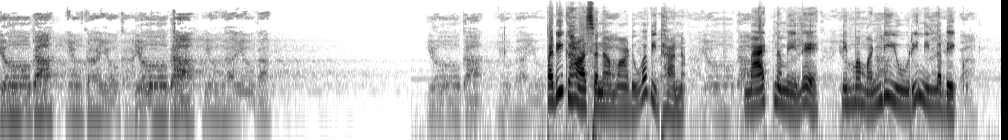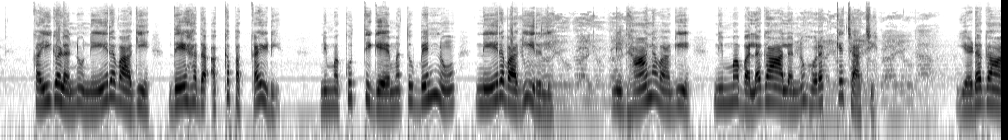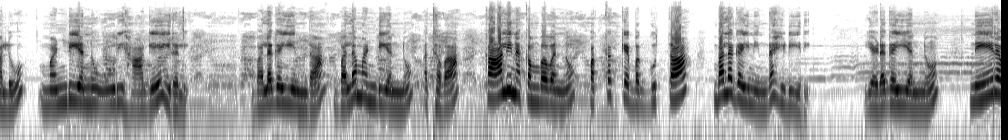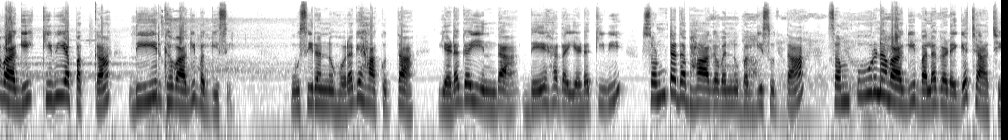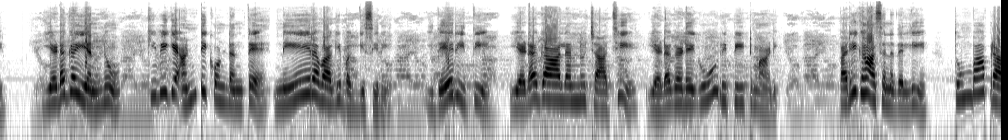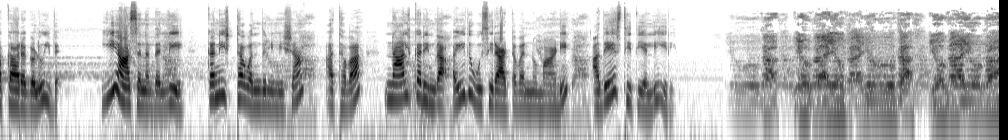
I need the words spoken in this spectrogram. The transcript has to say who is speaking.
Speaker 1: yoga yoga yoga yoga yoga yoga
Speaker 2: ಪರಿಘಾಸನ ಮಾಡುವ ವಿಧಾನ. ಮ್ಯಾಟ್ನ ಮೇಲೆ ನಿಮ್ಮ ಮಂಡಿಯೂರಿ ನಿಲ್ಲಬೇಕು. ಕೈಗಳನ್ನು ನೇರವಾಗಿ ದೇಹದ ಅಕ್ಕಪಕ್ಕ ಇಡಿ. ನಿಮ್ಮ ಕುತ್ತಿಗೆ ಮತ್ತು ಬೆನ್ನು ನೇರವಾಗಿ ಇರಲಿ. ನಿಧಾನವಾಗಿ ನಿಮ್ಮ ಬಲಗಾಲನ್ನು ಹೊರಕ್ಕೆ ಚಾಚಿ. ಎಡಗಾಲು ಮಂಡಿಯನ್ನು ಊರಿ ಹಾಗೇ ಇರಲಿ. ಬಲಗೈಯಿಂದ ಬಲಮಂಡಿಯನ್ನು ಅಥವಾ ಕಾಲಿನ ಕಂಬವನ್ನು ಪಕ್ಕಕ್ಕೆ ಬಗ್ಗುತ್ತಾ ಬಲಗೈನಿಂದ ಹಿಡಿಯಿರಿ. ಎಡಗೈಯನ್ನು ನೇರವಾಗಿ ಕಿವಿಯ ಪಕ್ಕ ದೀರ್ಘವಾಗಿ ಬಗ್ಗಿಸಿ. ಉಸಿರನ್ನು ಹೊರಗೆ ಹಾಕುತ್ತಾ ಎಡಗೈಯಿಂದ ದೇಹದ ಎಡಕಿವಿ ಸೊಂಟದ ಭಾಗವನ್ನು ಬಗ್ಗಿಸುತ್ತಾ ಸಂಪೂರ್ಣವಾಗಿ ಬಲಗಡೆಗೆ ಚಾಚಿ. ಎಡಗೈಯನ್ನು ಕಿವಿಗೆ ಅಂಟಿಕೊಂಡಂತೆ ನೇರವಾಗಿ ಬಗ್ಗಿಸಿರಿ. ಇದೇ ರೀತಿ ಎಡಗಾಲನ್ನು ಚಾಚಿ ಎಡಗಡೆಗೂ ರಿಪೀಟ್ ಮಾಡಿ. ಪರಿಘಾಸನದಲ್ಲಿ ತುಂಬ ಪ್ರಾಕಾರಗಳು ಇವೆ. ಈ ಆಸನದಲ್ಲಿ ಕನಿಷ್ಠ ಒಂದು ನಿಮಿಷ ಅಥವಾ ನಾಲ್ಕರಿಂದ ಐದು ಉಸಿರಾಟವನ್ನು ಮಾಡಿ ಅದೇ ಸ್ಥಿತಿಯಲ್ಲಿ ಇರಿ.
Speaker 1: Yoga yoga yoga yoga yoga yoga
